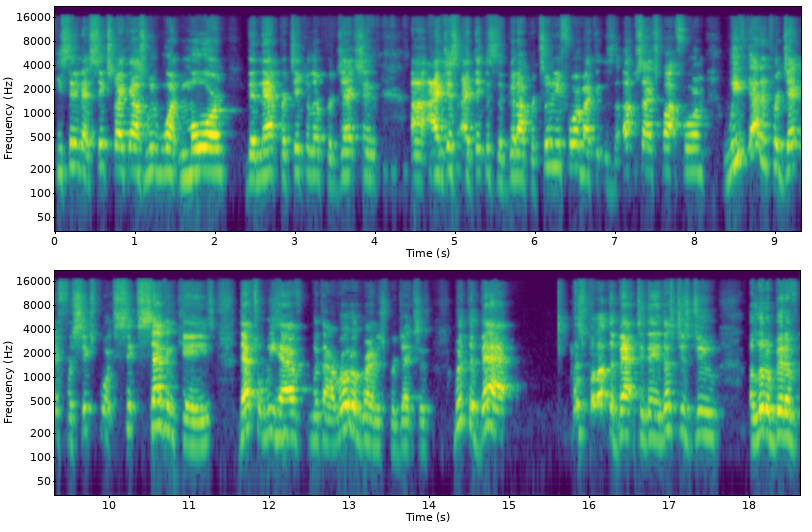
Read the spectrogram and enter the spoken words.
He's sitting at six strikeouts. We want more than that particular projection. Uh, I just I think this is a good opportunity for him. I think this is an upside spot for him. We've got him projected for 6.67 Ks. That's what we have with our RotoGrinders projections. With the bat, let's pull up the bat today. Let's just do a little bit of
